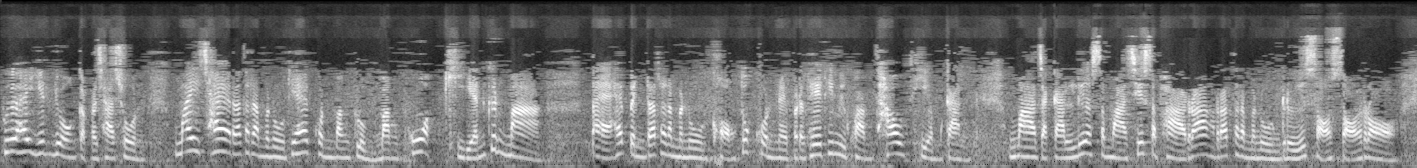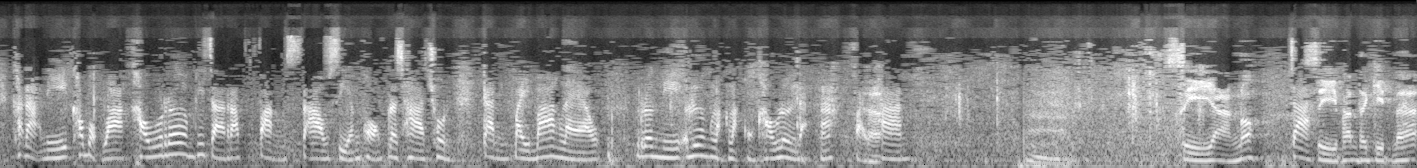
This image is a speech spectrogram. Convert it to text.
เพื่อให้ยึดโยงกับประชาชน ไม่ใช่รัฐธรรมนูญที่ให้คนบางกลุ่มบางพวกเขียนขึ้นมาแต่ให้เป็นรัฐธรรมนูญของทุกคนในประเทศที่มีความเท่าเทียมกัน มาจากการเลือกสมาชิกสภาร่างรัฐธรรมนูญหรือสสร ขณะนี้เขาบอกว่าเขาเริ่มที่จะรับฟังซาวเสียงของประชาชนกันไปบ้างแล้ว เรื่องนี้เรื่องหลักๆของเขาเลยแหละนะฝ่ายค้านอืมสี่อย่างเนาะจ้ะสี่พันธกิจนะฮะ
